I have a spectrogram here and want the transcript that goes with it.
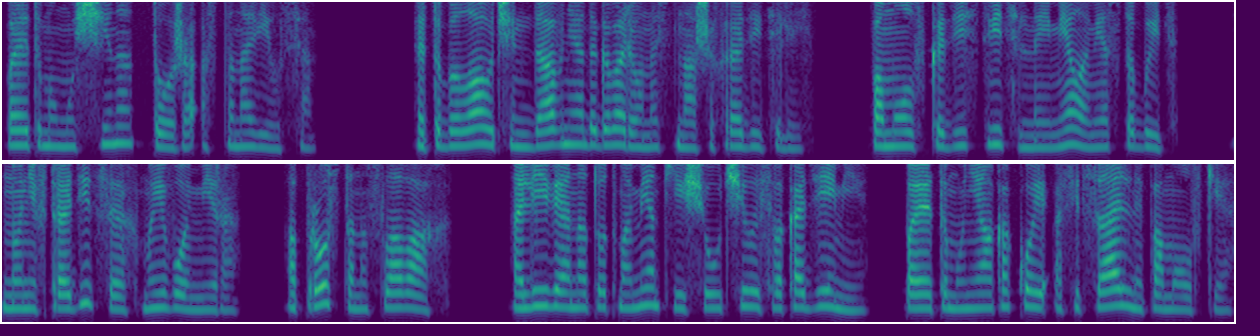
поэтому мужчина тоже остановился. Это была очень давняя договоренность наших родителей. Помолвка действительно имела место быть, но не в традициях моего мира, а просто на словах. Оливия на тот момент еще училась в академии, поэтому ни о какой официальной помолвке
